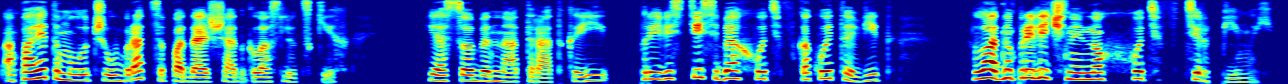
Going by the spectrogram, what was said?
А поэтому лучше убраться подальше от глаз людских, и особенно от Радка, и привести себя хоть в какой-то вид, ладно, приличный, но хоть в терпимый.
